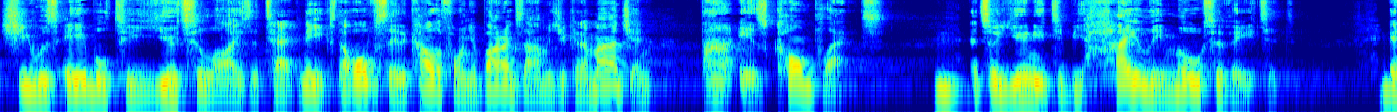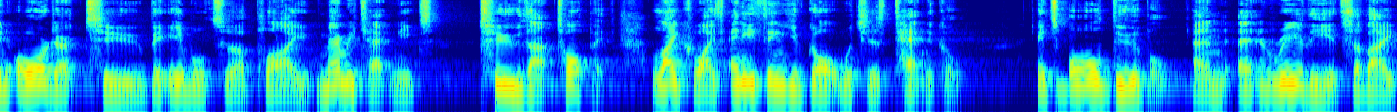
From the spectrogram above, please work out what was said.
she was able to utilize the techniques. Now, obviously, the California bar exam, as you can imagine, that is complex. Mm. And so you need to be highly motivated. In order to be able to apply memory techniques to that topic. Likewise, anything you've got which is technical, it's all doable. And, and really, it's about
